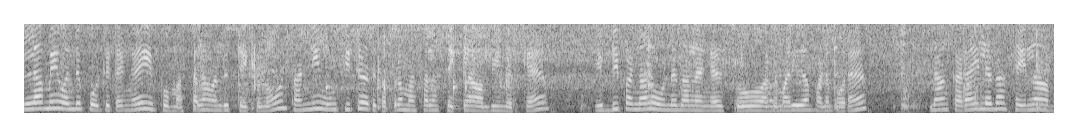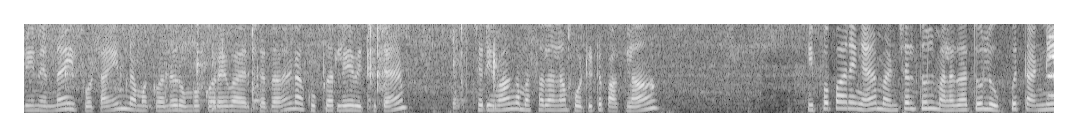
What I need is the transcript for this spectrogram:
எல்லாமே வந்து போட்டுட்டேங்க. இப்போ மசாலா வந்து சேர்க்கணும். தண்ணி ஊற்றிட்டு அதுக்கப்புறம் மசாலா சேர்க்கலாம் அப்படின்னு இருக்கேன். எப்படி பண்ணாலும் ஒன்று தானேங்க. ஸோ அந்த மாதிரி தான் பண்ண போகிறேன் நான் கடாயில் தான் செய்யலாம் அப்படின்னு இருந்தேன். இப்போ டைம் நமக்கு வந்து ரொம்ப குறைவாக இருக்கிறதால நான் குக்கர்லேயே வச்சுட்டேன். சரி வாங்க மசாலாலாம் போட்டுட்டு பார்க்கலாம். இப்போ பாருங்கள் மஞ்சள் தூள் மிளகாத்தூள் உப்பு தண்ணி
